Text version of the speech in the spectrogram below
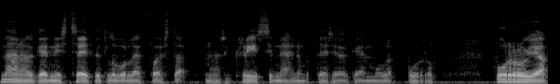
Mä en oikein niistä 70-luvun leffoista, mä oon sen kriisin nähnyt, mutta ei se oikein mulle purru. purru ja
